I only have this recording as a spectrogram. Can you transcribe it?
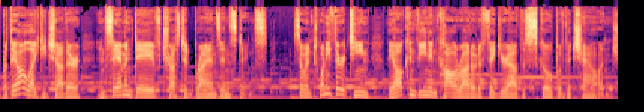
but they all liked each other, and Sam and Dave trusted Brian's instincts. So in 2013, they all convened in Colorado to figure out the scope of the challenge.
